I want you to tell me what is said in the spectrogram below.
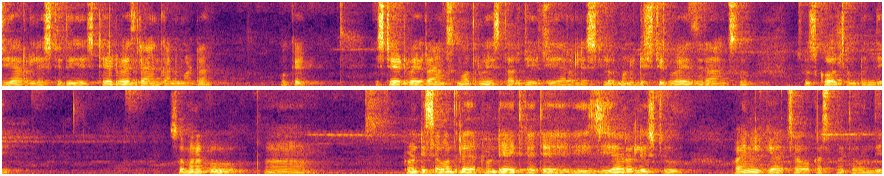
జిఆర్ఎల్ లిస్ట్ ఇది స్టేట్ వైజ్ ర్యాంక్ అనమాట ఓకే స్టేట్ వైజ్ ర్యాంక్స్ మాత్రమే ఇస్తారు జీ జిఆర్ఎల్ లిస్ట్లో. మన డిస్టిక్ వైజ్ ర్యాంక్స్ చూసుకోవాల్సి ఉంటుంది. సో మనకు ట్వంటీ సెవెంత్ లేదా ట్వంటీ ఎయిత్కి అయితే ఈ జిఆర్ఎల్ లిస్టు ఫైనల్కి వచ్చే అవకాశం అయితే ఉంది.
